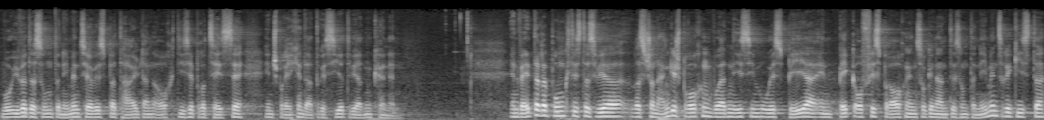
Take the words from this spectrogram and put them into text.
wo über das Unternehmensserviceportal dann auch diese Prozesse entsprechend adressiert werden können. Ein weiterer Punkt ist, dass wir, was schon angesprochen worden ist, im USB ja ein Backoffice brauchen, ein sogenanntes Unternehmensregister.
